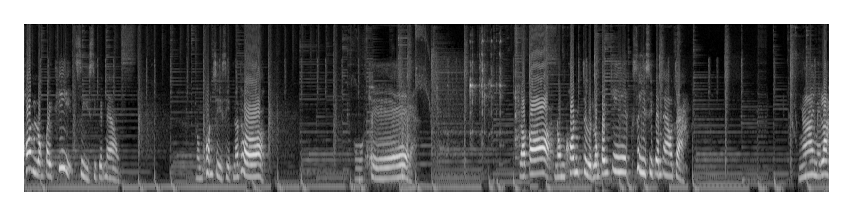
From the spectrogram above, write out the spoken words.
ข้นลงไปที่ 40 ml นมข้น 40 นะเธอ โอเค แล้วก็นมข้นจืดลงไปอีก 40 ml จ้ะ ง่ายไหมล่ะ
